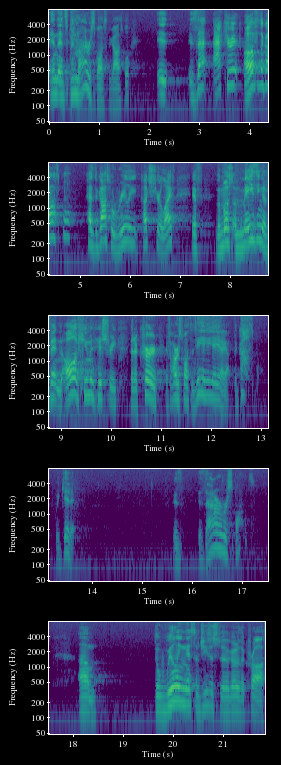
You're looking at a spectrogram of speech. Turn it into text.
and it's been my response to the gospel, is, is that accurate of the gospel? Has the gospel really touched your life? If the most amazing event in all of human history that occurred, if our response is, yeah, yeah, yeah, yeah, yeah, the gospel, we get it. Is, is that our response? Um, the willingness of Jesus to go to the cross,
